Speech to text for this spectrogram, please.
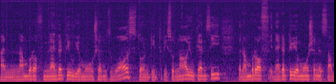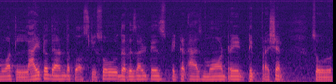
and number of negative emotions was 23 so now you can see the number of negative emotion is somewhat lighter than the positive. So the result is predicted as moderate depression. So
